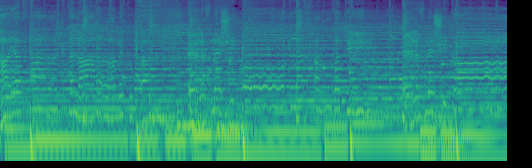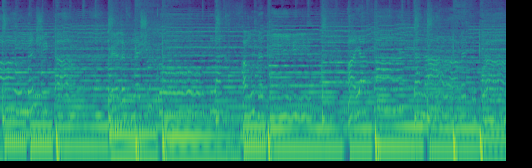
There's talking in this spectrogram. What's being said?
היפה הקטנה המתוקה, אלף נשיקות לך אהובתי, אלף נשיקה ונשיקה, אלף נשיקות לך חמודתי, היפה הקטנה המתוקה.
